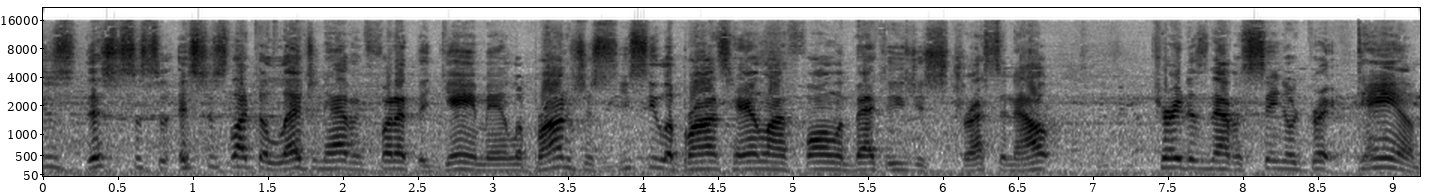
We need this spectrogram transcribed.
just this is it's just like a legend having fun at the game, man. LeBron is just you see LeBron's hairline falling back, he's just stressing out. Curry doesn't have a single gray. Damn.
